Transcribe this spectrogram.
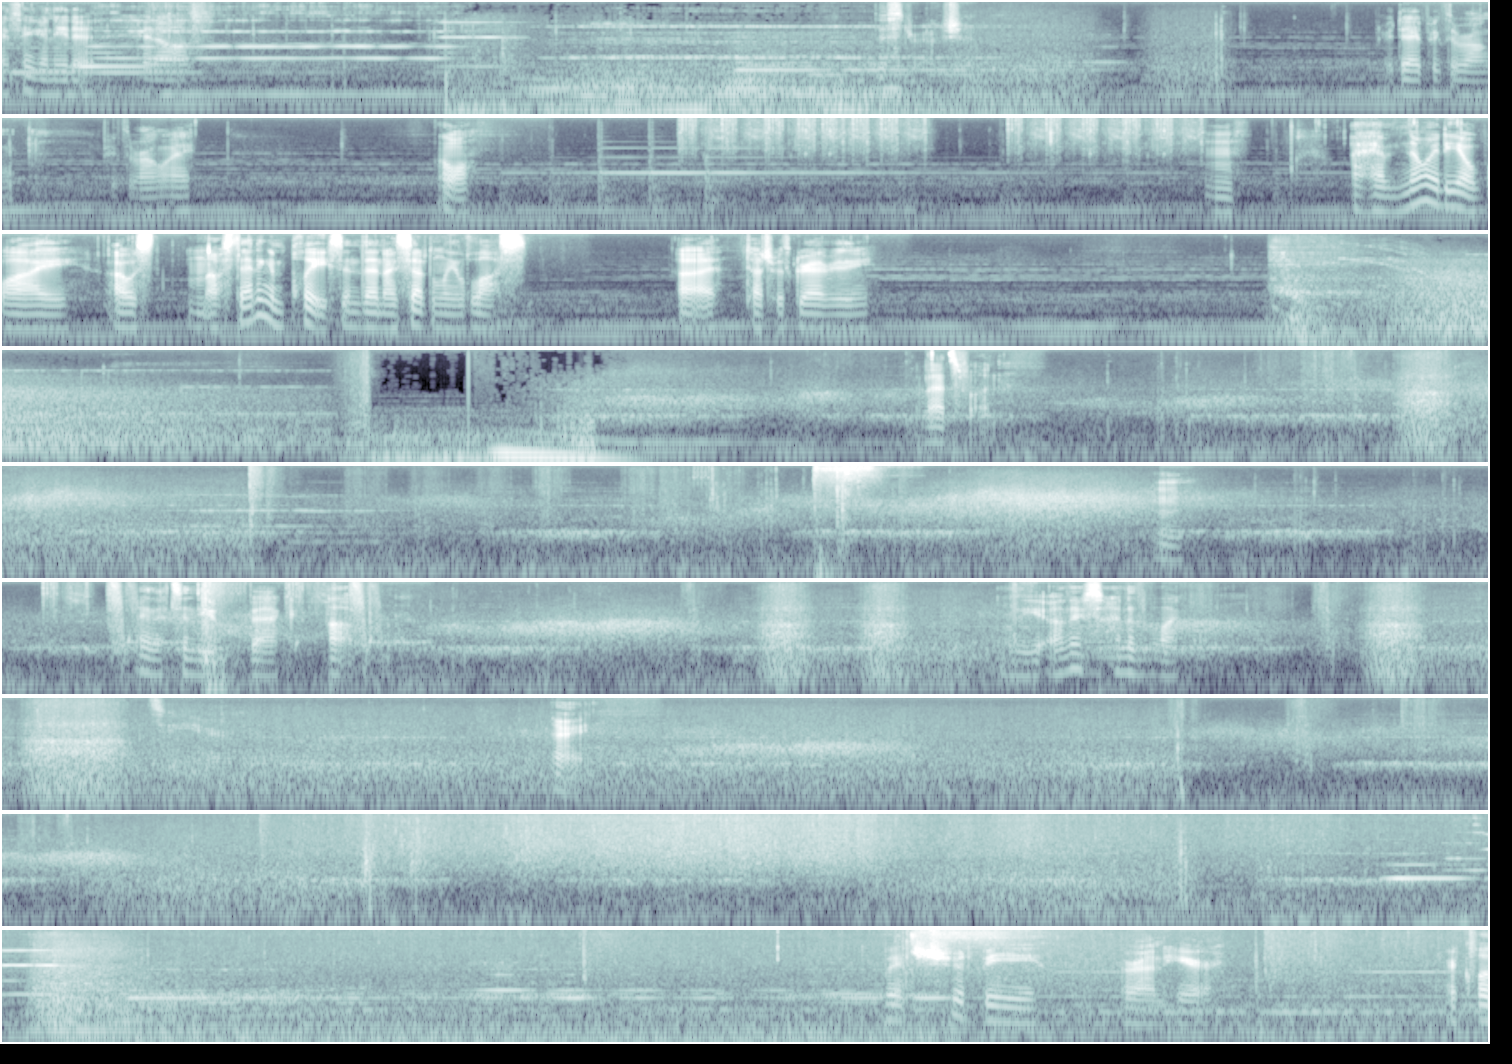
I think I need to head off. This direction. Or did I pick the wrong pick the wrong way? Oh well. Hmm. I have no idea why I was I was standing in place and then I suddenly lost uh touch with gravity. That's fun. Hmm. Hey, that send you back up. On the other side of the black Let's see here. Alright.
